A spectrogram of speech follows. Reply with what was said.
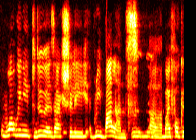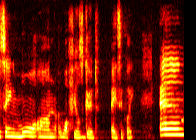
what we need to do is actually rebalance Mhm. uh, by focusing more on what feels good, basically. And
